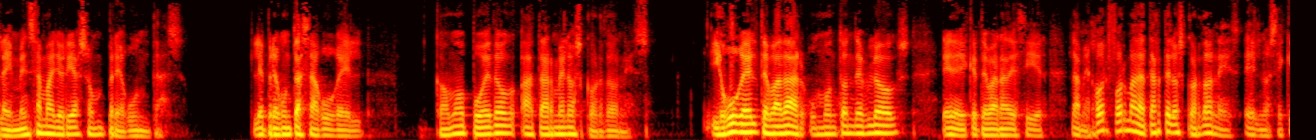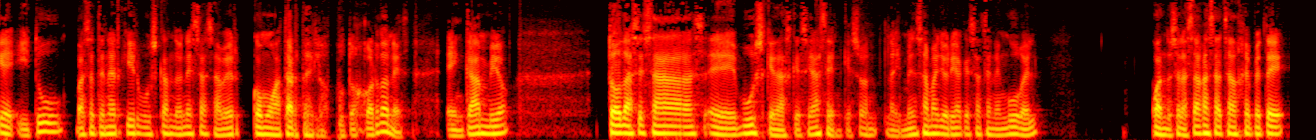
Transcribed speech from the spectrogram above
la inmensa mayoría son preguntas. Le preguntas a Google, ¿cómo puedo atarme los cordones? Y Google te va a dar un montón de blogs que te van a decir la mejor forma de atarte los cordones, el no sé qué, y tú vas a tener que ir buscando en esas a ver cómo atarte los putos cordones. En cambio, todas esas eh, búsquedas que se hacen, que son la inmensa mayoría que se hacen en Google, cuando se las hagas a ChatGPT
